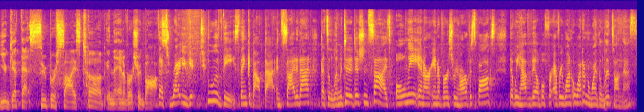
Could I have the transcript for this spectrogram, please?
you get that super sized tub in the anniversary box. That's right, you get two of these. Think about that. Inside of that, that's a limited edition size, only in our anniversary harvest box that we have available for everyone. Oh, I don't know why the lid's on this.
